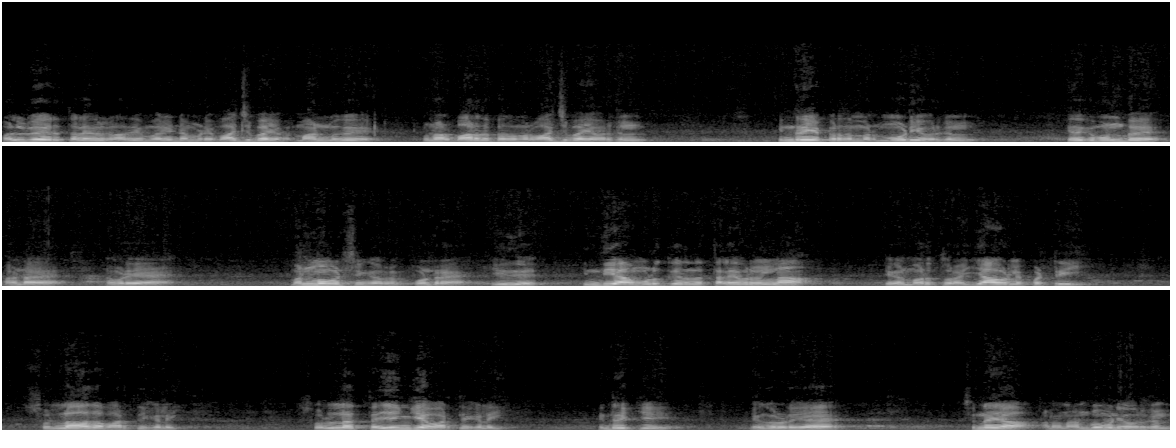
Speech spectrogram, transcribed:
பல்வேறு தலைவர்கள் அதே மாதிரி நம்முடைய வாஜ்பாய் மாண்புமிகு முன்னாள் பாரத பிரதமர் வாஜ்பாய் அவர்கள் இன்றைய பிரதமர் மோடி அவர்கள் இதுக்கு முன்பு ஆண்ட நம்முடைய மன்மோகன் சிங் அவர்கள் போன்ற இது இந்தியா முழுக்க இருந்த தலைவர்கள்லாம் எங்கள் மருத்துவர் ஐயா அவர்களை பற்றி சொல்லாத வார்த்தைகளை சொல்ல தயங்கிய வார்த்தைகளை இன்றைக்கு எங்களுடைய சின்னையா அண்ணன் அன்புமணி அவர்கள்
